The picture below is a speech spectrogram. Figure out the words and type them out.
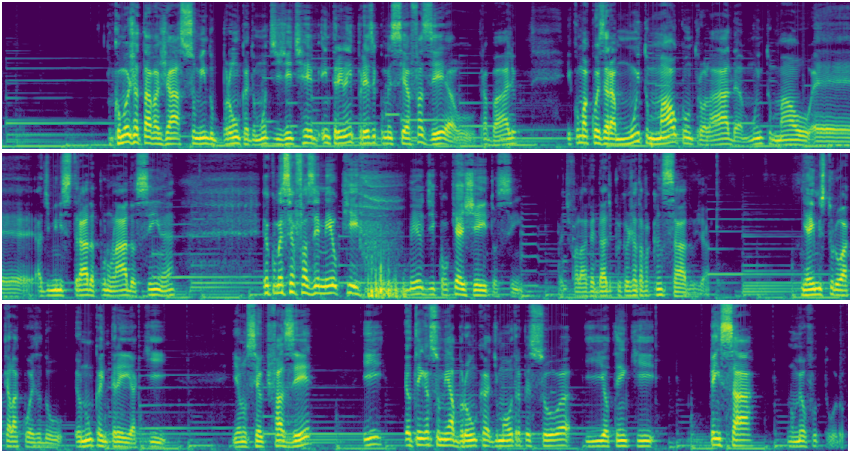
como eu já estava já assumindo bronca de um monte de gente, entrei na empresa e comecei a fazer o trabalho. E como a coisa era muito mal controlada, muito mal é, administrada por um lado, assim, né? Eu comecei a fazer meio que, meio de qualquer jeito, assim, para te falar a verdade, porque eu já estava cansado já. E aí misturou aquela coisa do eu nunca entrei aqui e eu não sei o que fazer e eu tenho que assumir a bronca de uma outra pessoa e eu tenho que pensar no meu futuro.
